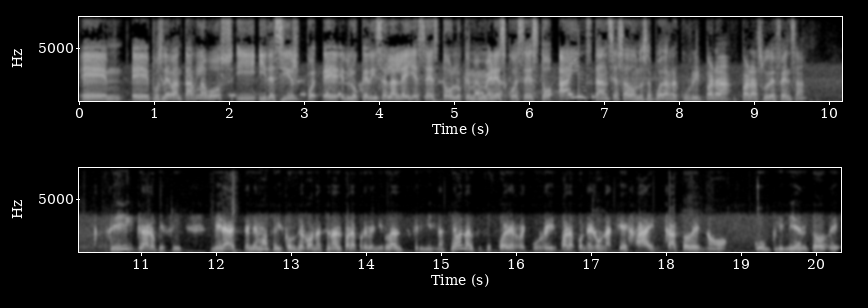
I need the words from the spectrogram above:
pues levantar la voz y, decir pues, eh, lo que dice la ley es esto, lo que me merezco es esto, ¿hay instancias a donde se pueda recurrir para, para su defensa? Sí, claro que sí. Mira, tenemos el Consejo Nacional para Prevenir la Discriminación, al que se puede recurrir para poner una queja en caso de no cumplimiento de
